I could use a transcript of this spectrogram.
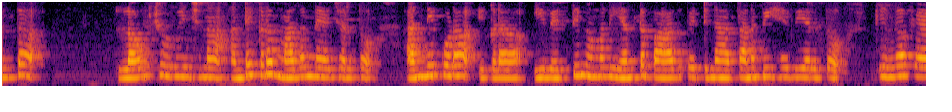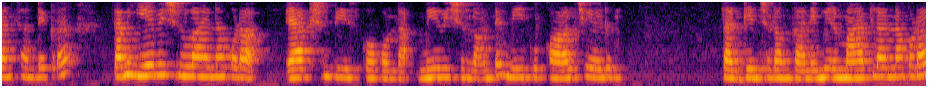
ఎంత లవ్ చూపించిన అంటే ఇక్కడ మదర్ నేచర్తో అన్నీ కూడా ఇక్కడ ఈ వ్యక్తి మిమ్మల్ని ఎంత బాధ పెట్టినా తన బిహేవియర్తో కింగ్ ఆఫ్ ఫ్యాన్స్ అంటే ఇక్కడ తను ఏ విషయంలో అయినా కూడా యాక్షన్ తీసుకోకుండా మీ విషయంలో అంటే మీకు కాల్ చేయడం తగ్గించడం కానీ మీరు మాట్లాడినా కూడా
